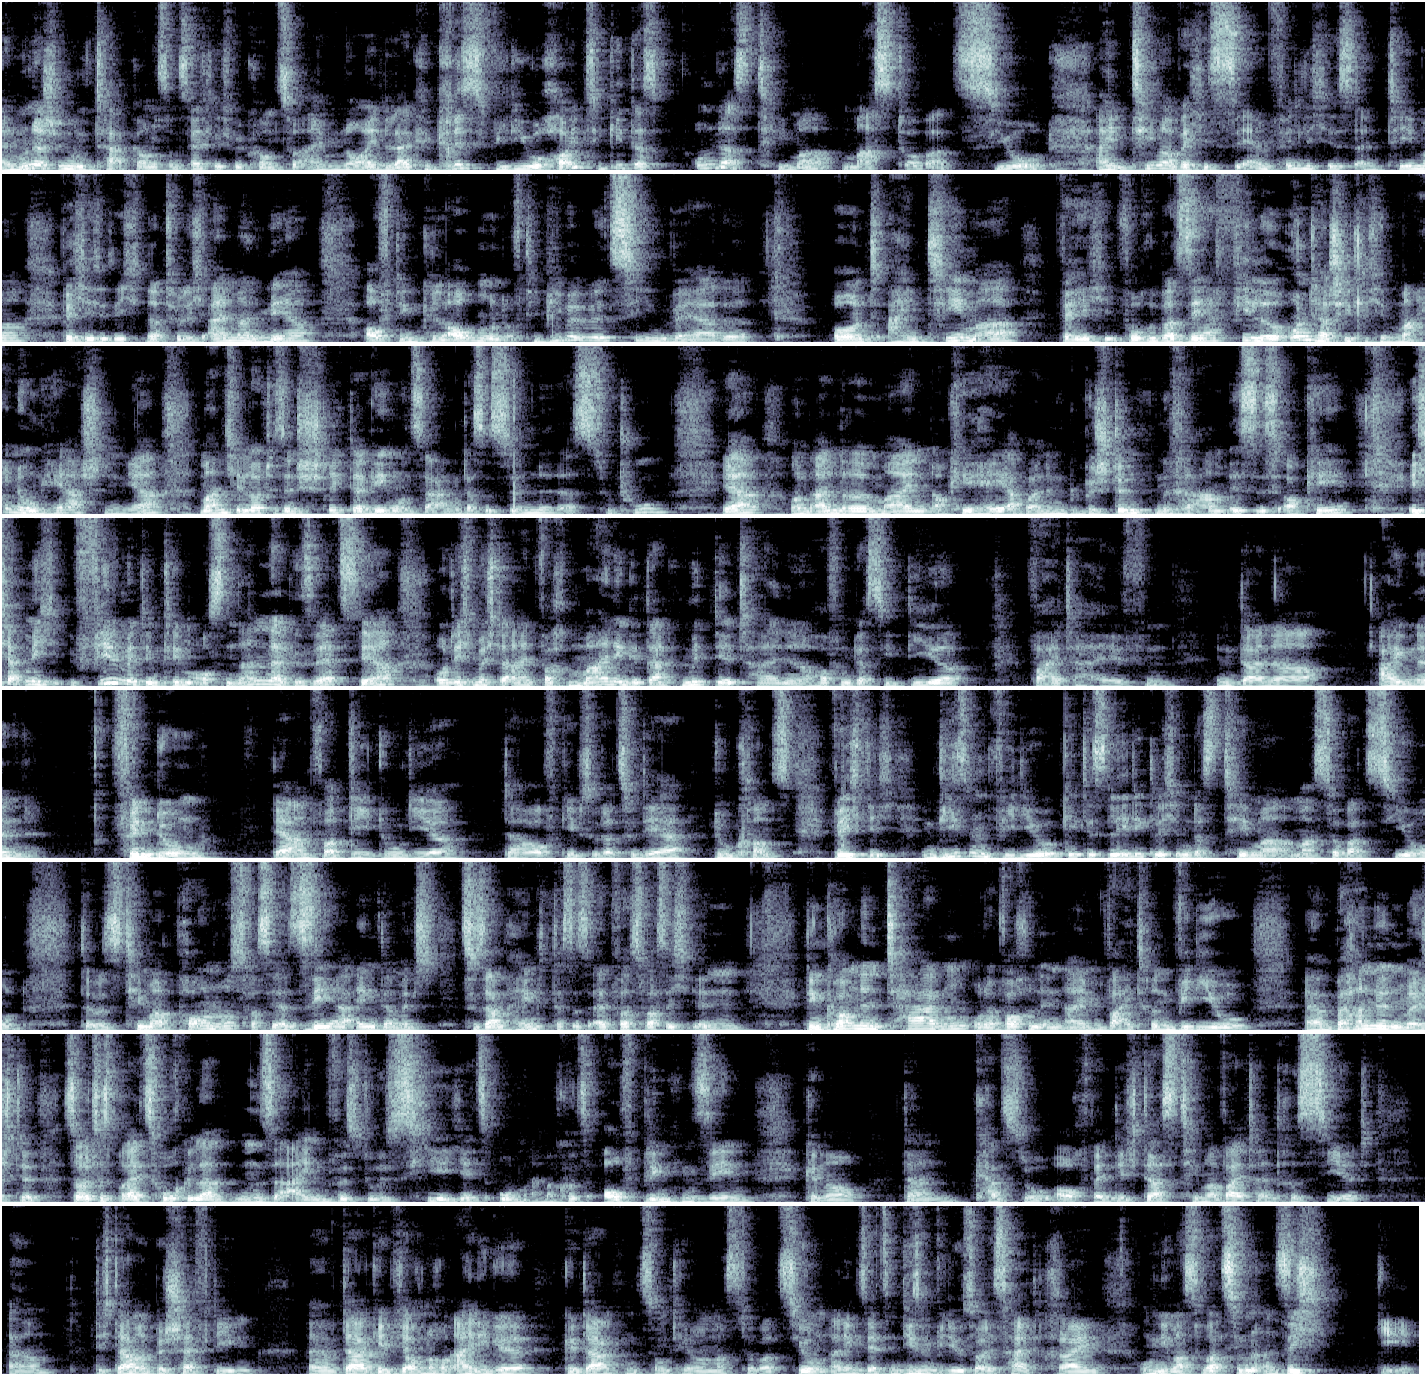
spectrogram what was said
Einen wunderschönen guten Tag und herzlich willkommen zu einem neuen Like Chris Video. Heute geht es um das Thema Masturbation. Ein Thema, welches sehr empfindlich ist, ein Thema, welches ich natürlich einmal mehr auf den Glauben und auf die Bibel beziehen werde und ein Thema, welch, worüber sehr viele unterschiedliche Meinungen herrschen, ja. Manche Leute sind strikt dagegen und sagen, das ist Sünde, das zu tun, ja. Und andere meinen, okay, hey, aber in einem bestimmten Rahmen ist es okay. Ich habe mich viel mit dem Thema auseinandergesetzt, ja. Und ich möchte einfach meine Gedanken mit dir teilen in der Hoffnung, dass sie dir weiterhelfen in deiner eigenen Findung der Antwort, die du dir darauf gibst oder zu der du kommst. Wichtig, in diesem Video geht es lediglich um das Thema Masturbation. Das Thema Pornos, was ja sehr eng damit zusammenhängt, das ist etwas, was ich in den kommenden Tagen oder Wochen in einem weiteren Video äh, behandeln möchte. Sollte es bereits hochgeladen sein, wirst du es hier jetzt oben einmal kurz aufblinken sehen. Genau, dann kannst du, auch wenn dich das Thema weiter interessiert, ähm, dich damit beschäftigen äh, da gebe ich auch noch einige Gedanken zum Thema Masturbation. Allerdings jetzt in diesem Video soll es halt rein um die Masturbation an sich gehen.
